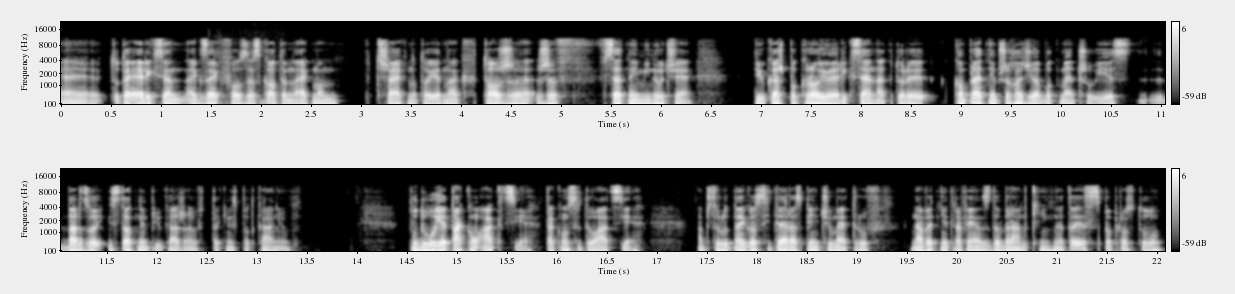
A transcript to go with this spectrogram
E, Tutaj Eriksen egzekwo ze Scottem, no jak mam trzech, no to jednak to, że, że w setnej minucie piłkarz pokroju Eriksena, który kompletnie przechodzi obok meczu i jest bardzo istotnym piłkarzem w takim spotkaniu, buduje taką akcję, taką sytuację absolutnego sitera z 5 metrów, nawet nie trafiając do bramki, no to jest po prostu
